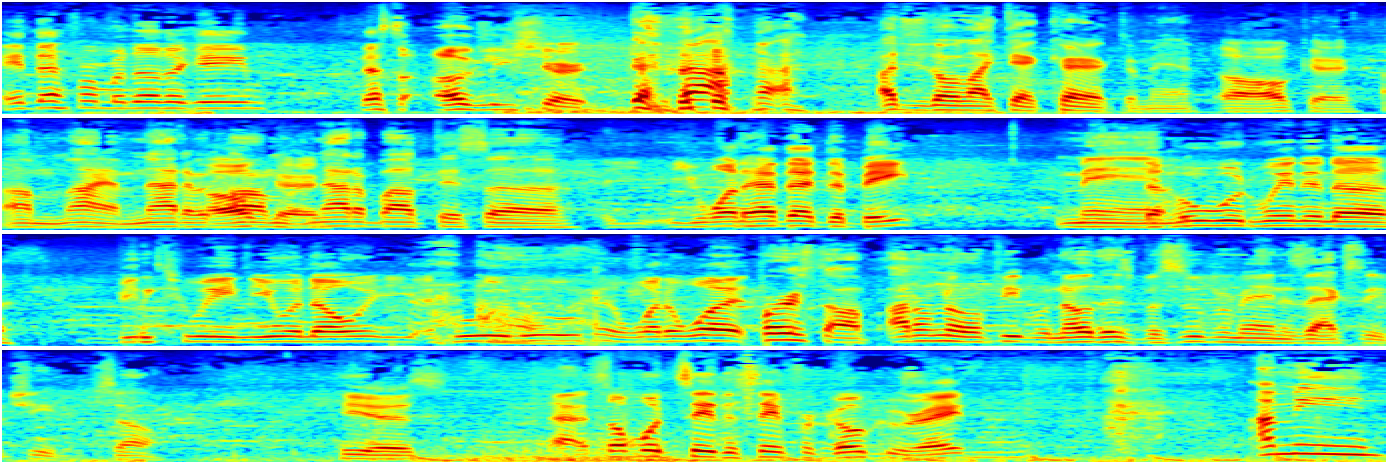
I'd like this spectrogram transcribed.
Ain't that from another game? That's an ugly shirt. I just don't like that character, man. oh, okay. I'm, I am not. A, Okay. I'm not about this. Uh, You, want to have that debate? man. The who would win in a between you and O, who and who and what and what? First off, I don't know if people know this, but Superman is actually a cheater. So, He is. Uh, some would say the same for Goku, right? I mean,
